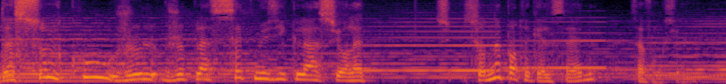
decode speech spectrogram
d'un seul coup, je, place cette musique-là sur n'importe quelle scène, ça fonctionne.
